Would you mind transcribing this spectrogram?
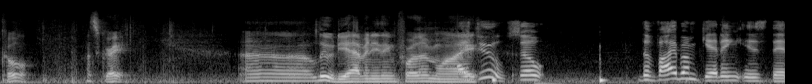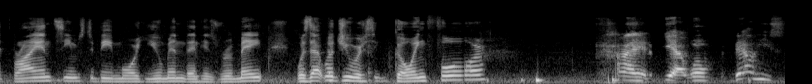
Cool. That's great. Uh, Lou, do you have anything for them? While I do. So the vibe I'm getting is that Brian seems to be more human than his roommate. Was that what you were going for? Kind of. Yeah. Well, now he's.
